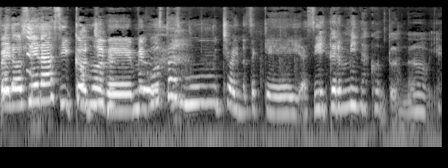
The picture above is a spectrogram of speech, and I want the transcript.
pero sí era así como Cochina. de me gustas mucho y no sé qué y Y así. termina con tu novia.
